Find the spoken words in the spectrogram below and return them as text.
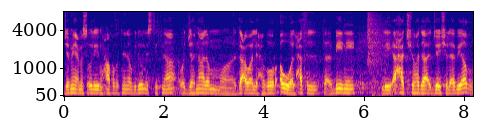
جميع مسؤولي محافظة نينوى بدون استثناء وجهنا لهم دعوة لحضور أول حفل تأبيني لأحد شهداء الجيش الأبيض.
